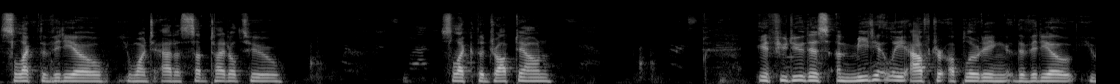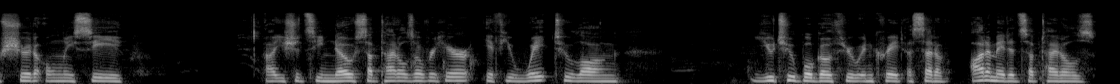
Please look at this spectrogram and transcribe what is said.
select the video you want to add a subtitle to, select the drop-down. If you do this immediately after uploading the video, you should only see uh, you should see no subtitles over here. If you wait too long, YouTube will go through and create a set of automated subtitles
